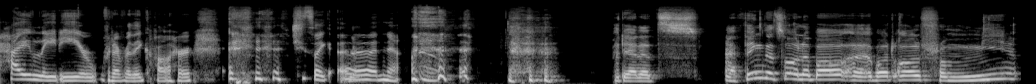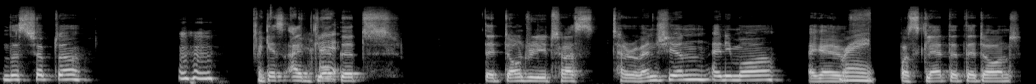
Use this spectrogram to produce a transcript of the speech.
high lady or whatever they call her." she's like, "Uh, no." but yeah, that's. I think that's all about uh, about all from me in this chapter. hmm I guess I'm glad I- that they don't really trust Taravangian anymore. Like I Right. was glad that they don't.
